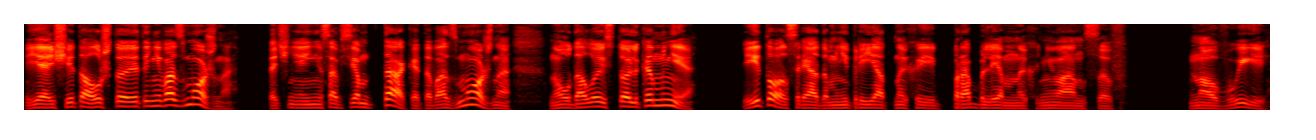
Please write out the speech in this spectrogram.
Я считал, что это невозможно. Точнее, не совсем так это возможно, но удалось только мне. И то с рядом неприятных и проблемных нюансов. Но вы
